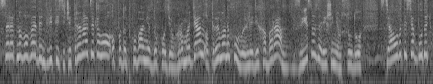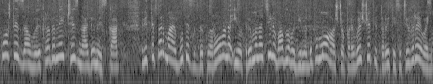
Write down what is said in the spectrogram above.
Серед нововведень 2013-го – оподаткування доходів громадян, отриманих у вигляді хабара, звісно, за рішенням суду. Стягуватися будуть кошти за викрадений чи знайдений скарб. Відтепер має бути задекларована і отримана цільова благодійна допомога, що перевищує півтори тисячі гривень.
